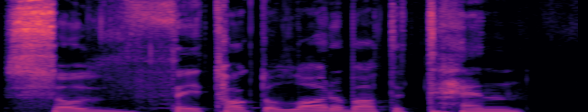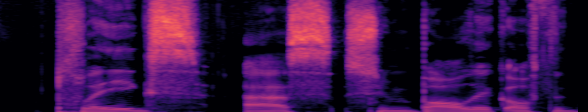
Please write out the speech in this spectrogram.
So they talked a lot about the 10 plagues as symbolic of the,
